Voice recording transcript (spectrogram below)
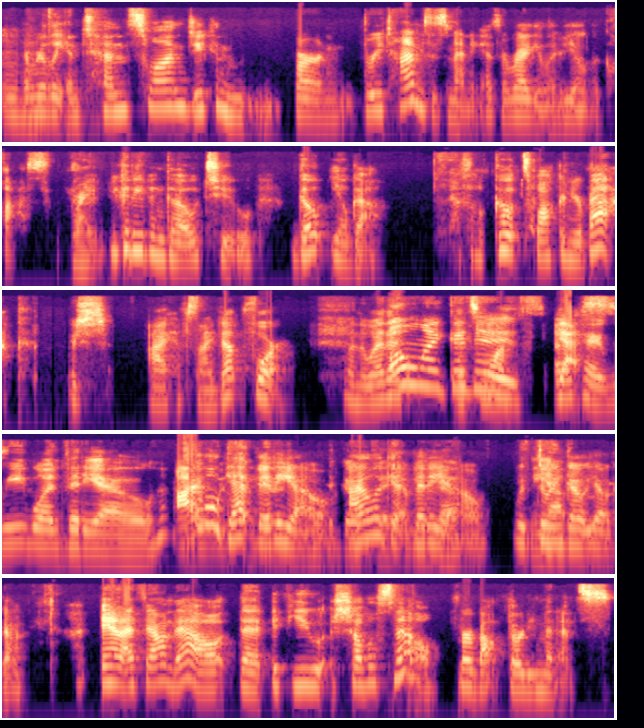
a really intense one, you can burn three times as many as a regular yoga class. Right. You could even go to goat yoga, have little goats walk on your back, which I have signed up for when the weather. Oh my goodness. Okay, we want video. I will get love to do video. I will get yoga. video with doing Yep. goat yoga. And I found out that if you shovel snow for about 30 minutes,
